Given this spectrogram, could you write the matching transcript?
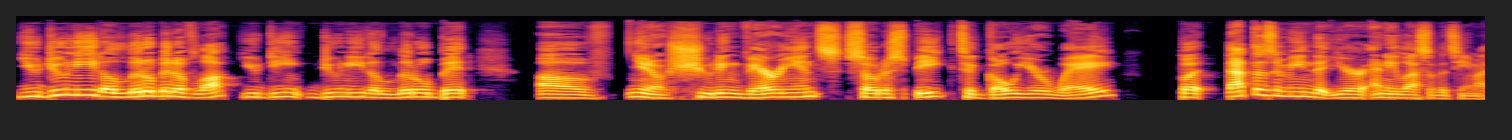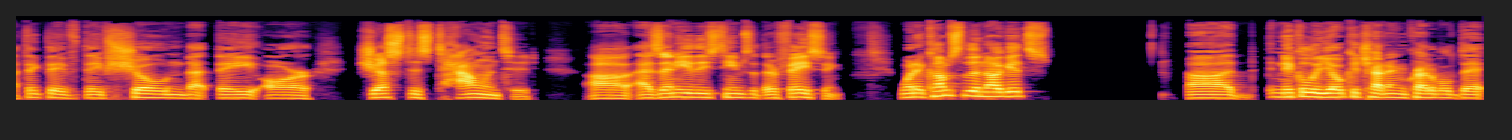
you do need a little bit of luck. You de- do need a little bit of you know shooting variance, so to speak, to go your way. But that doesn't mean that you're any less of a team. I think they've they've shown that they are just as talented uh, as any of these teams that they're facing. When it comes to the Nuggets, uh, Nikola Jokic had an incredible de-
